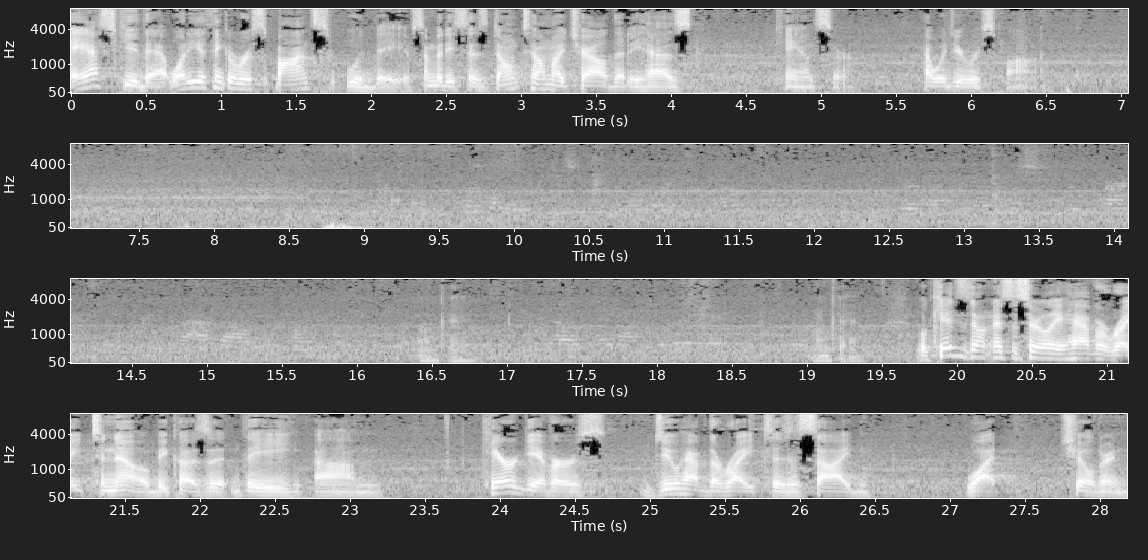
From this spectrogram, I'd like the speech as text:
ask you that, what do you think a response would be? If somebody says, Don't tell my child that he has cancer, how would you respond? Okay. Okay. Well, kids don't necessarily have a right to know because the um, caregivers do have the right to decide what children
